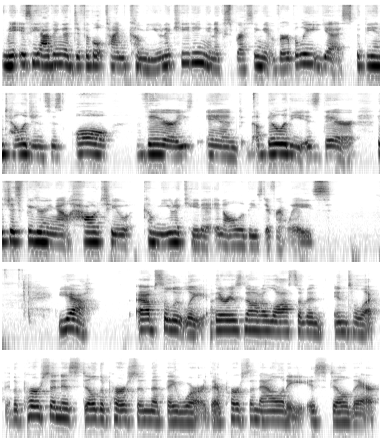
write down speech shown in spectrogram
Is he having a difficult time communicating and expressing it verbally? Yes, but the intelligence is all there and the ability is there. It's just figuring out how to communicate it in all of these different ways. Yeah, Absolutely. There is not a loss of an intellect. The person is still the person that they were. Their personality is still there.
